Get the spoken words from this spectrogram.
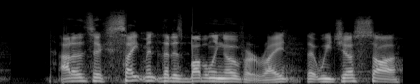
out of this excitement that is bubbling over, right? That we just saw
